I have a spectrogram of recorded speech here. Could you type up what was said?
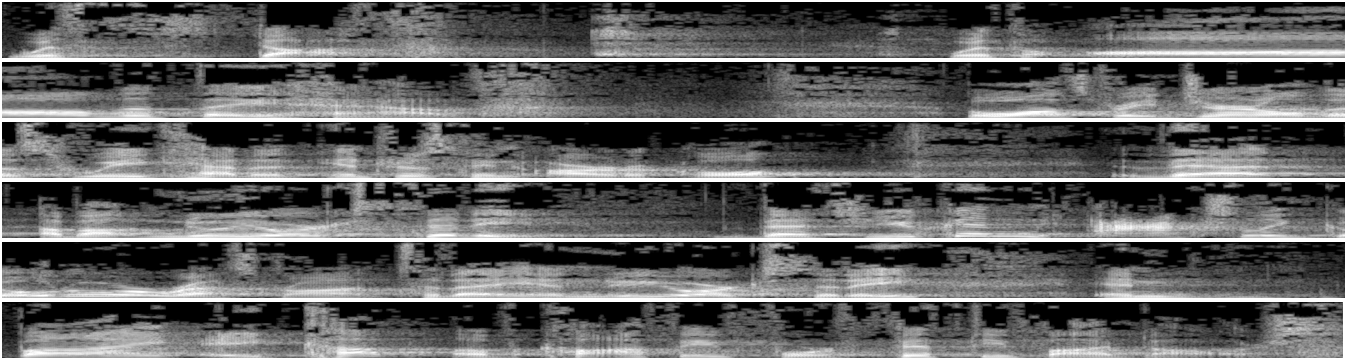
with stuff, with all that they have. The Wall Street Journal this week had an interesting article that about New York City that you can actually go to a restaurant today in New York City and buy a cup of coffee for $55.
